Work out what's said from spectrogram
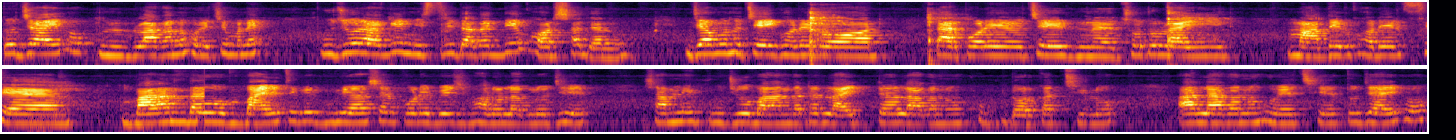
তো যাই হোক লাগানো হয়েছে মানে পুজোর আগে মিস্ত্রি দাদাক দিয়ে ঘর সাজানো। যেমন হচ্ছে এই ঘরের রড তারপরে হচ্ছে ছোট লাইট মাদের ঘরের ফ্যান বারান্দা বাইরে থেকে ঘুরে আসার পরে বেশ ভালো লাগল যে সামনে পুজো বারান্দাটার লাইটটা লাগানো খুব দরকার ছিল আর লাগানো হয়েছে। তো যাই হোক,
